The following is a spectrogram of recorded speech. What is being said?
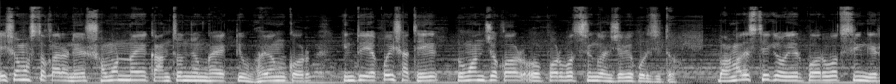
এই সমস্ত কারণে সমন্বয়ে কাঞ্চনজঙ্ঘা একটি ভয়ঙ্কর, কিন্তু একই সাথে রোমাঞ্চকর ও পর্বত শৃঙ্গ হিসেবে পরিচিত। বাংলাদেশ থেকেও এর পর্বত শৃঙ্গের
